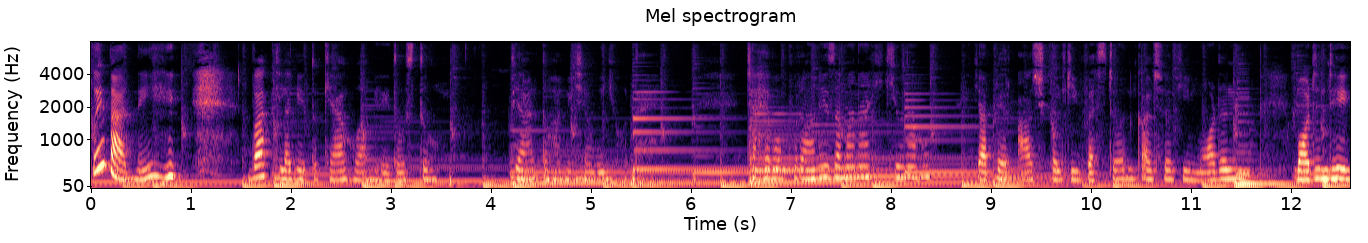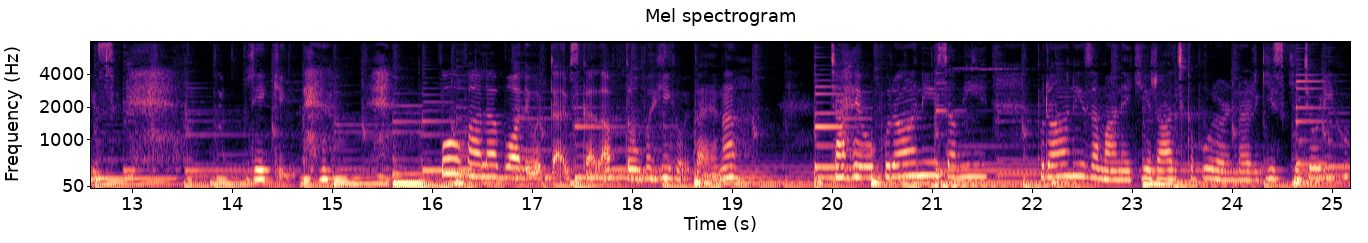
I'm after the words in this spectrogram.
कोई बात नहीं। वक्त लगे तो क्या हुआ मेरे दोस्तों? प्यार तो हमेशा वही होता है। चाहे वो पुराने ज़माना ही क्यों ना हो, या फिर आजकल की वेस्टर्न कल्चर की मॉडर्न मॉडर्न डेज़ लेकिन वो वाला बॉलीवुड टाइप्स का लव तो वही होता है ना। चाहे वो पुरानी जमी, पुराने ज़माने की राज कपूर और नरगिस की जोड़ी हो,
